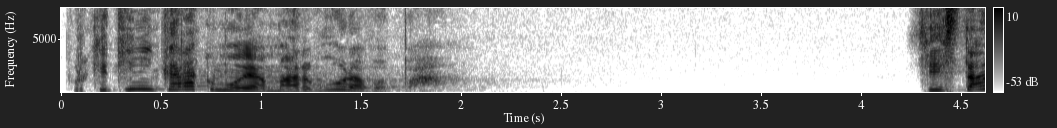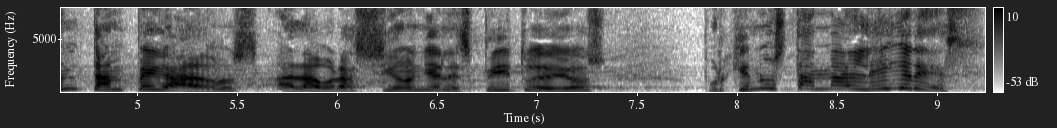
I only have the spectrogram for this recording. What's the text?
¿Por qué tienen cara como de amargura, papá? Si están tan pegados a la oración y al Espíritu de Dios, ¿por qué no están alegres?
